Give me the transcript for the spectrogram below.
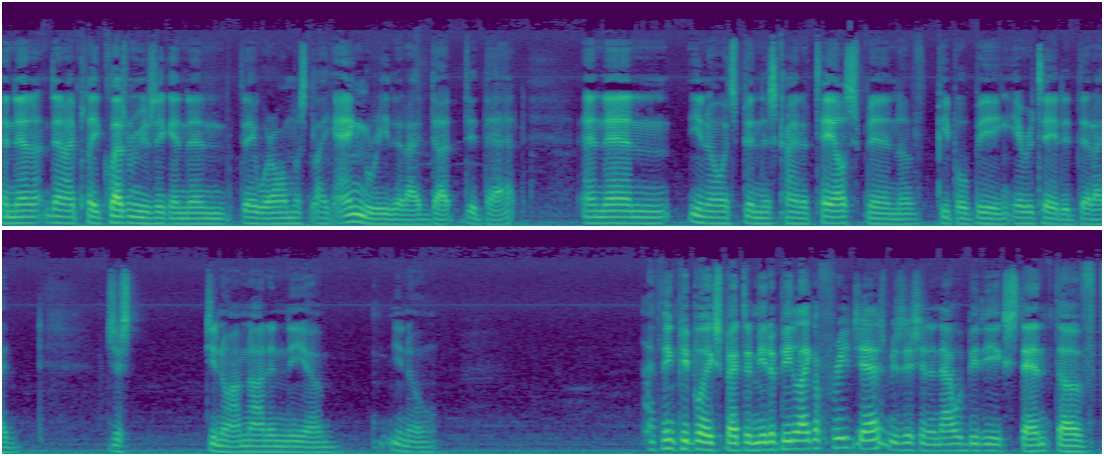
And then then I played klezmer music, and then they were almost like angry that I did that. And then you know it's been this kind of tailspin of people being irritated that I just you know I'm not in the uh, you know I think people expected me to be like a free jazz musician, and that would be the extent of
